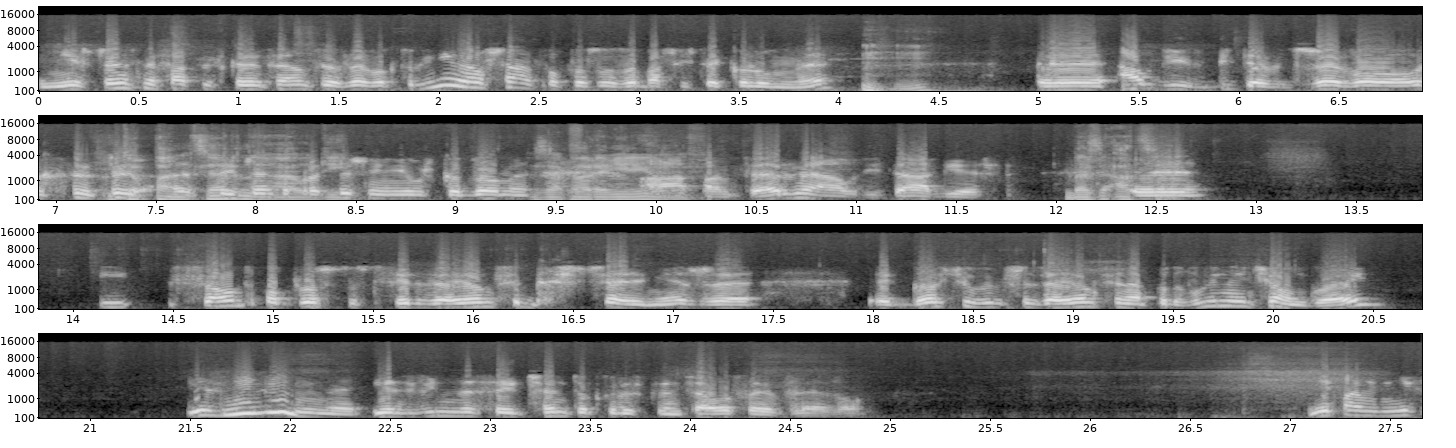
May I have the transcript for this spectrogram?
Nieszczęsny facet skręcający w lewo, który nie miał szans po prostu zobaczyć tej kolumny, Mhm. e, Audi wbite w drzewo, I to pancerne Seicento Audi. praktycznie nieuszkodzone. Za parę A, milionów. pancerne Audi, tak jest. Bez AC. E, I sąd po prostu stwierdzający bezczelnie, że gościu wyprzedzający na podwójnej ciągłej jest niewinny. Jest winny Seicento, który skręcało sobie w lewo. Niech, pan, niech,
